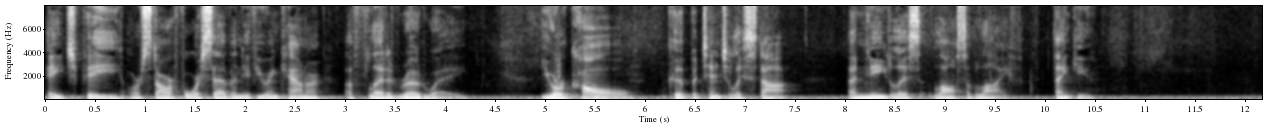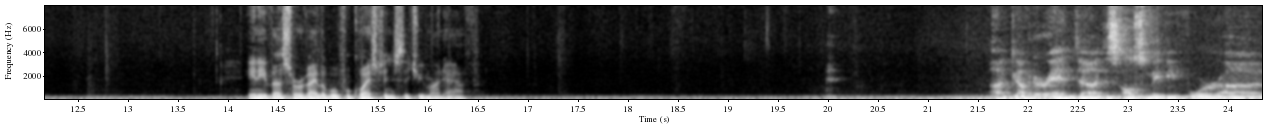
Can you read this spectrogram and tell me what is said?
HP or star 47 if you encounter a flooded roadway. Your call could potentially stop a needless loss of life. Thank you. Any of us are available for questions that you might have. Uh, Governor, and uh, this also may be for uh,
